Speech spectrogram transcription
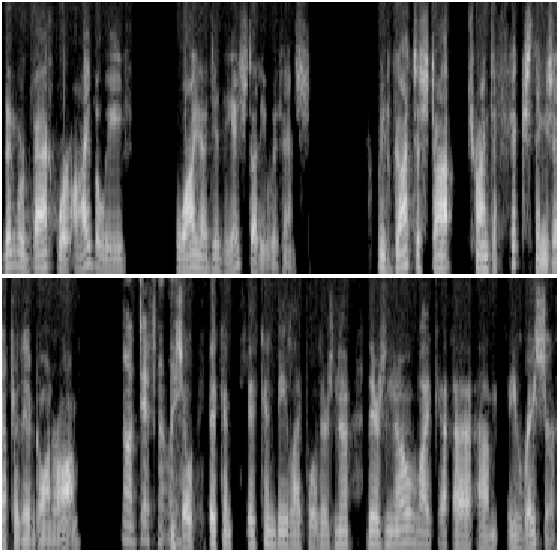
then we're back where i believe why i did the a study with vince. We've got to stop trying to fix things after they've gone wrong. Oh, definitely. And so it can it can be like, well, there's no there's no like uh, uh um, eraser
